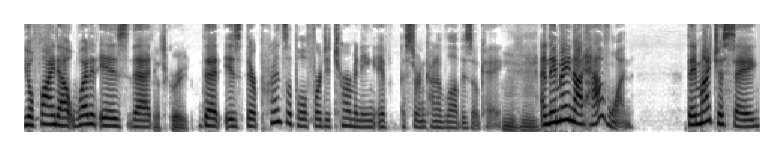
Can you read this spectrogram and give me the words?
You'll find out what it is that That's great. that is their principle for determining if a certain kind of love is okay. Mm-hmm. And they may not have one. They might just say,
